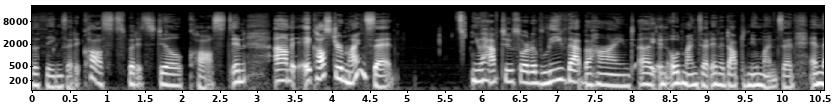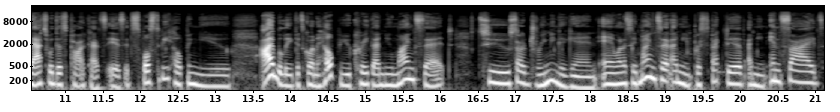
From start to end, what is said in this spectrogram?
the things that it costs, but it still costs. And um, it costs your mindset you have to sort of leave that behind, uh, an old mindset, and adopt a new mindset. And that's what this podcast is. It's supposed to be helping you. I believe it's going to help you create that new mindset to start dreaming again. And when I say mindset, I mean perspective, I mean insights,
